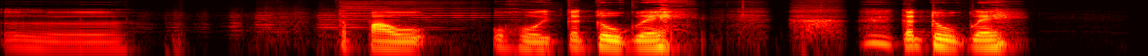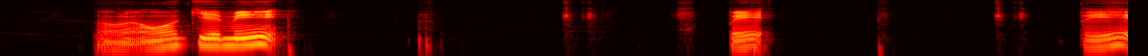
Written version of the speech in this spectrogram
เออกระเป๋า โอ้โห กระจุกเลย กระจุกเลย เอาละอ๋อเกมนี้ เป๊ะ เป๊ะ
